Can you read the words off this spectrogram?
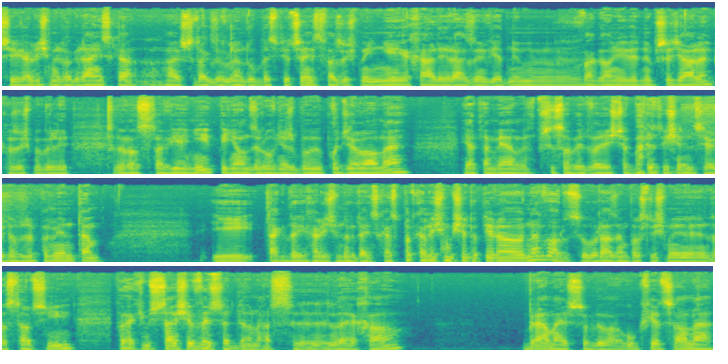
Przyjechaliśmy do Gdańska, a jeszcze tak ze względów bezpieczeństwa, żeśmy nie jechali razem w jednym wagonie, w jednym przedziale, tylko żeśmy byli rozstawieni. Pieniądze również były podzielone. Ja tam miałem przy sobie 20 parę tysięcy, jak dobrze pamiętam. I tak dojechaliśmy do Gdańska. Spotkaliśmy się dopiero na dworcu. Razem poszliśmy do stoczni. Po jakimś czasie wyszedł do nas y, Lecho. Brama jeszcze była ukwiecona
